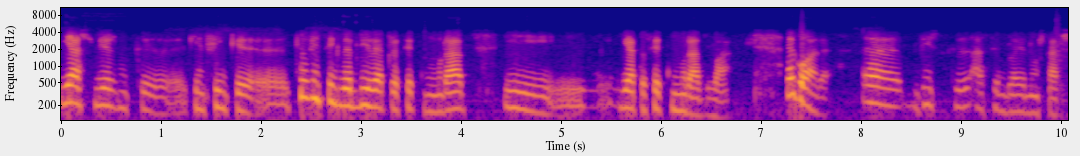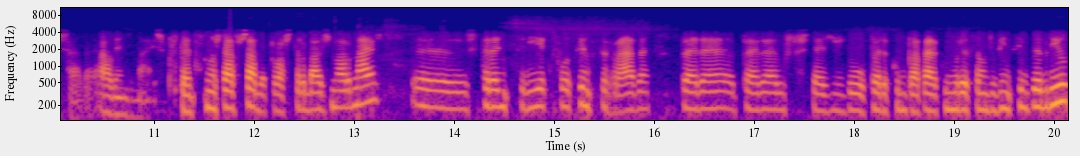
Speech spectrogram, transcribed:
e, acho mesmo que, que enfim, que, que o 25 de Abril é para ser comemorado e, e é para ser comemorado lá. Agora, uh, visto que a Assembleia não está fechada, além de mais. Portanto, se não está fechada para os trabalhos normais, uh, estranho seria que fosse encerrada para, para os festejos do, para, para a comemoração do 25 de Abril,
